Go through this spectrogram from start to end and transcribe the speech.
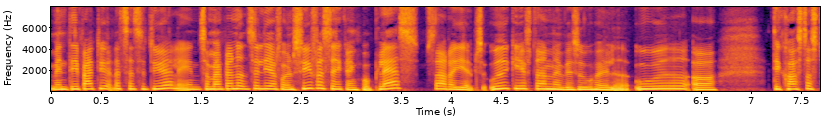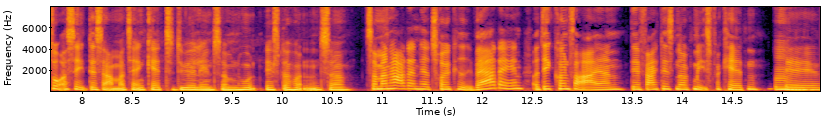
Men det er bare dyrt at tage til dyrlægen. Så man bliver nødt til lige at få en sygeforsikring på plads. Så er der hjælp til udgifterne, hvis uheldet er ude. Og det koster stort set det samme at tage en kat til dyrlægen som en hund efterhånden. Så, så man har den her tryghed i hverdagen, og det er ikke kun for ejeren. Det er faktisk nok mest for katten. Mm. Øh,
